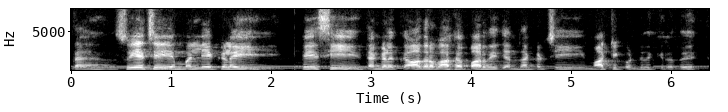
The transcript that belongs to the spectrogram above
த- சுயேட்சை எம்எல்ஏக்களை பேசி தங்களுக்கு ஆதரவாக பாரதிய ஜனதா கட்சி மாற்றிக் கொண்டிருக்கிறது.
